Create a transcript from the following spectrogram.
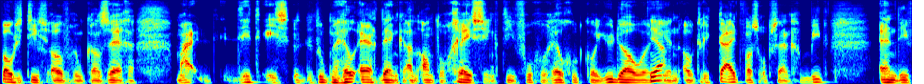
positiefs over hem kan zeggen. Maar dit is, het doet me heel erg denken aan Anton Geesink. Die vroeger heel goed kon judoën. Ja. Die een autoriteit was op zijn gebied. En die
